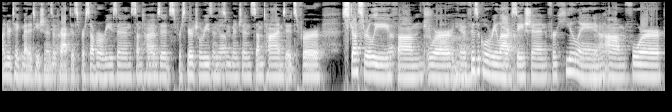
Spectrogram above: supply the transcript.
undertake meditation as yeah. a practice for several reasons. Sometimes yeah. it's for spiritual reasons, yeah. as we mentioned. Sometimes it's for stress relief, um, or, you know, uh-huh. physical relaxation, for healing, um, for,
